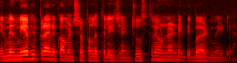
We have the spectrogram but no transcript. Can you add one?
దీని మీద మీ అభిప్రాయాన్ని కామెంట్స్ రూపంలో తెలియజేయండి. చూస్తూనే ఉండండి ది బర్డ్ మీడియా.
